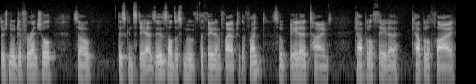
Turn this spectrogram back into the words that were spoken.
there's no differential, so this can stay as is. I'll just move the theta and phi out to the front. So beta times capital theta, capital phi,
